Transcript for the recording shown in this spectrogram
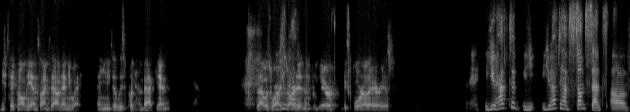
you've taken all the enzymes out anyway, and you need to at least put yeah. them back in. So that was where you I started, have, and from there explored other areas. You have to you have to have some sense of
